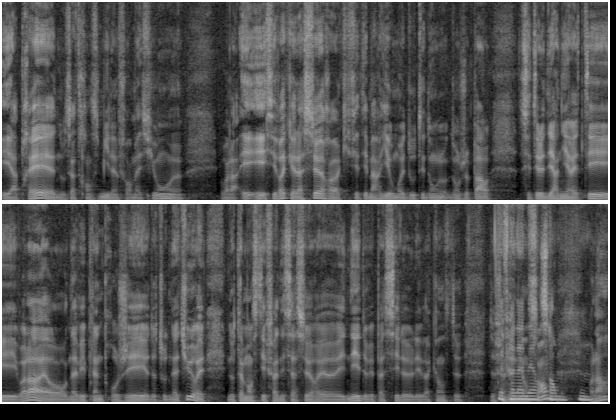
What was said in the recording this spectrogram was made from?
Et après, elle nous a transmis l'information. Euh, voilà. Et, c'est vrai que la sœur euh, qui s'était mariée au mois d'août et dont, je parle, c'était le dernier été. Et voilà, on avait plein de projets de toute nature. Et notamment Stéphane et sa sœur euh, aînée devaient passer les vacances de, fin d'année ensemble. Hmm. Voilà.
